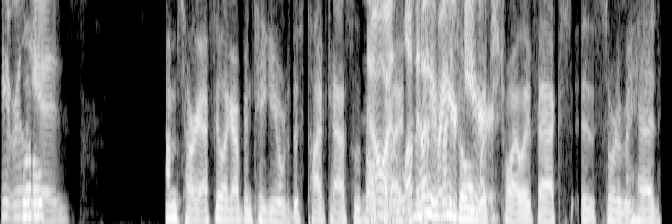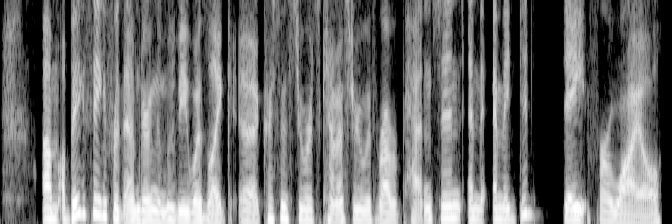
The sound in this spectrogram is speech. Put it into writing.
It really Well, is. I'm sorry. I feel like I've been taking over this podcast with No, all, but I I, love just it. have That's why you're so here. much Twilight facts is sort of my head. Um, a big thing for them during the movie was like uh, Kristen Stewart's chemistry with Robert Pattinson, and and they did date for a while.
